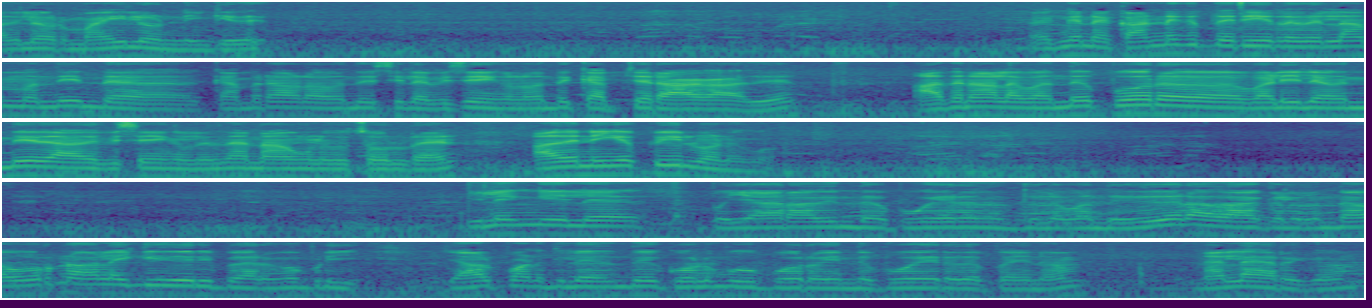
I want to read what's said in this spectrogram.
அதில் ஒரு மயில் ஒன்று நிற்கிது எங்கன கண்ணுக்கு தெரிகிறதெல்லாம் எல்லாம் வந்து இந்த கேமராவில் வந்து சில விஷயங்கள் வந்து கேப்சர் ஆகாது. அதனால் வந்து போகிற வழியில் வந்து அது விஷயங்கள் இருந்தால் நான் உங்களுக்கு சொல்கிறேன் அதை நீங்கள் ஃபீல் பண்ணுங்க. இலங்கையில் இப்போ யாராவது இந்த புகையிரதத்தில் வந்து ஏறாதாக்கள் இருந்தால் ஒரு நாளைக்கு ஏறி பாருங்க. அப்படி யாழ்ப்பாணத்துலேருந்து கொழும்புக்கு போகிற இந்த புகையிரத பயணம் நல்லா இருக்கும்.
